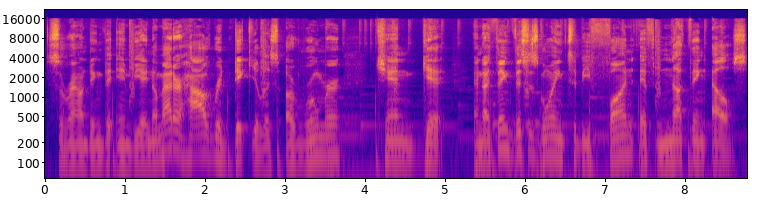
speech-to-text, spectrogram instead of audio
surrounding the NBA, no matter how ridiculous a rumor can get. And I think this is going to be fun, if nothing else.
